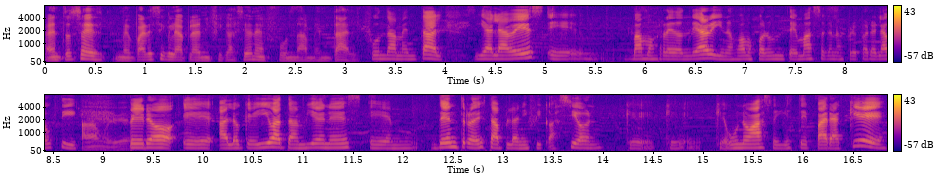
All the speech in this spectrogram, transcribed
Entonces, me parece que la planificación es fundamental. Fundamental. Y a la vez, eh, vamos a redondear y nos vamos con un temazo que nos preparó el Auti. Ah, muy bien. Pero eh, a lo que iba también es, eh, dentro de esta planificación que, que, uno hace y este para qué,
